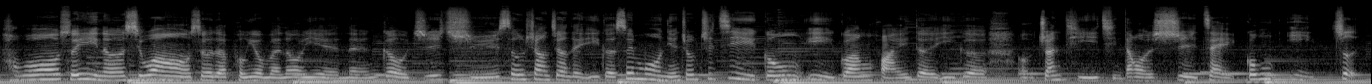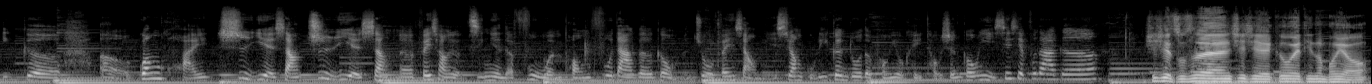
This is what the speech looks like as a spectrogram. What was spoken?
好哦，所以呢，希望所有的朋友们哦，也能够支持送上这样的一个岁末年终之际公益关怀的一个呃专题，请到的是在公益这一个呃关怀事业上、置业上呢非常有经验的傅文鹏傅大哥跟我们做分享。我们也希望鼓励更多的朋友可以投身公益。谢谢傅大哥，谢谢主持人，谢谢各位听众朋友。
